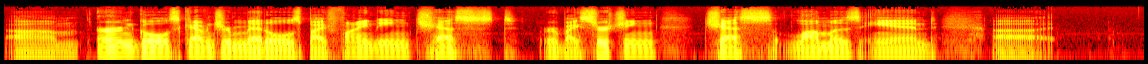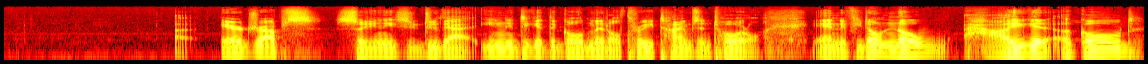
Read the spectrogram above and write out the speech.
Um, earn gold scavenger medals by finding chest or by searching chests, llamas, and uh, uh, airdrops. So you need to do that. You need to get the gold medal three times in total. And if you don't know how you get a gold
